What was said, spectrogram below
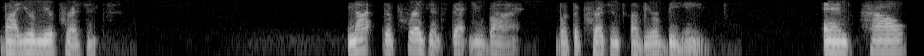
by your mere presence. Not the presence that you buy, but the presence of your being. And how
